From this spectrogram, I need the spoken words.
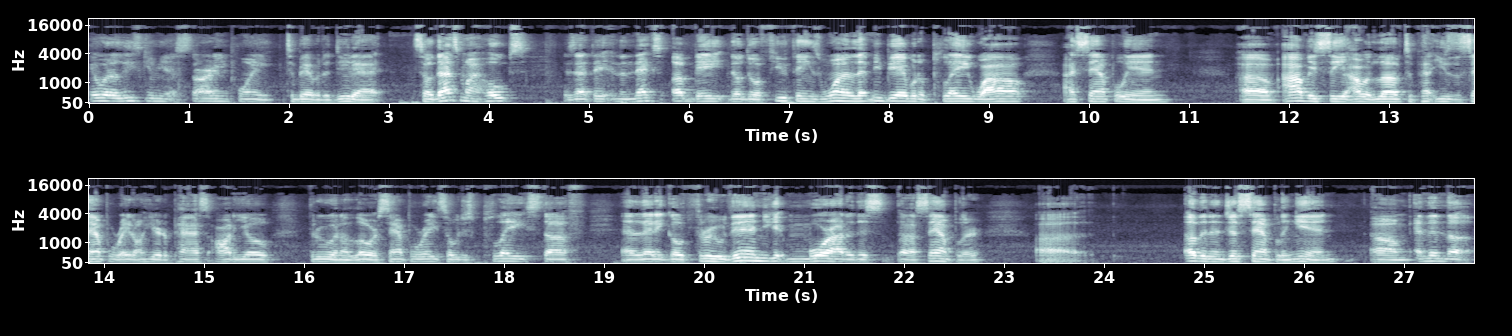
it would at least give me a starting point to be able to do that. So that's my hopes is that they in the next update they'll do a few things. One, let me be able to play while I sample in. Um, obviously, I would love to use the sample rate on here to pass audio through in a lower sample rate. So we just play stuff and let it go through. Then you get more out of this uh, sampler, uh, other than just sampling in. Um, and then the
